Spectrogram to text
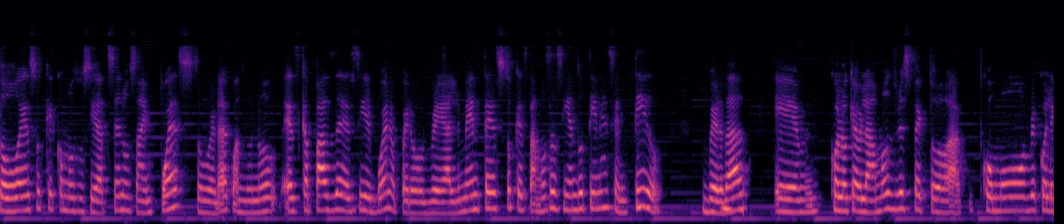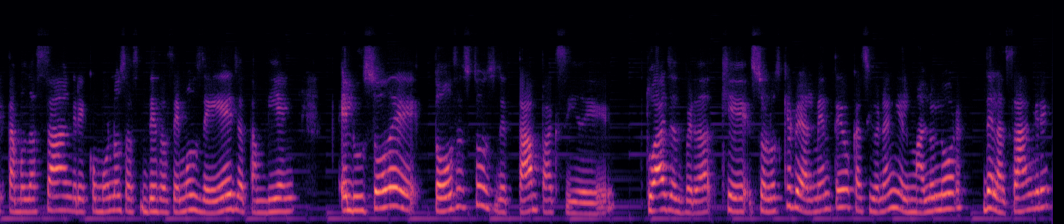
todo eso que como sociedad se nos ha impuesto, ¿verdad? Cuando uno es capaz de decir, bueno, pero realmente esto que estamos haciendo tiene sentido, ¿verdad? Em, con lo que hablábamos respecto a cómo recolectamos la sangre, cómo nos deshacemos de ella también, el uso de todos estos de Tampax y de toallas, ¿verdad? Que son los que realmente ocasionan el mal olor de la sangre,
